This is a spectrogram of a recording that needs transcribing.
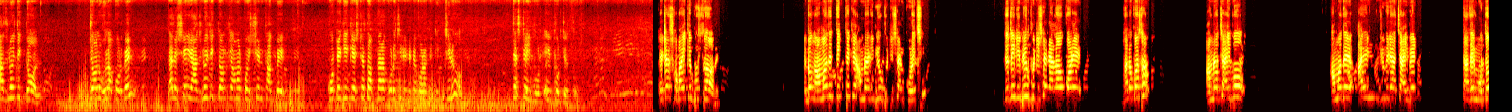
রাজনৈতিক দল জল ঘোলা করবেন, তাহলে সেই রাজনৈতিক দলকে আমার কোয়েশ্চেন থাকবে, কোর্টে গিয়ে কেসটা তো আপনারা করেছিলেন, এটা করা কি ঠিক ছিল? এই এই পর্যন্ত। এটা সবাইকে বুঝতে হবে। এবং আমাদের দিক থেকে আমরা রিভিউ পিটিশন করেছি। যদি রিভিউ পিটিশন অ্যালাউ করে ভালো কথা। আমরা চাইব আমাদের আইনজীবীরা চাইবেন তাদের মতো,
